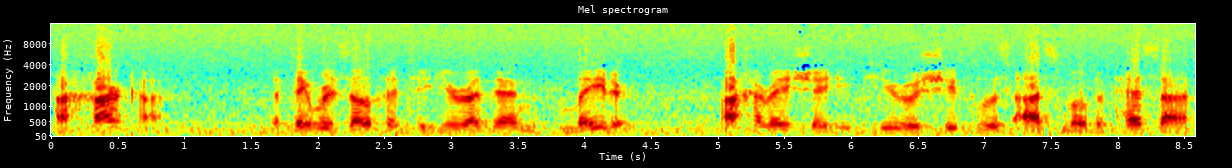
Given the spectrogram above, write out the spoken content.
achar kach, that they were zocha to Yira then later, acharei shehikiru shiflus asmo bepesach,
